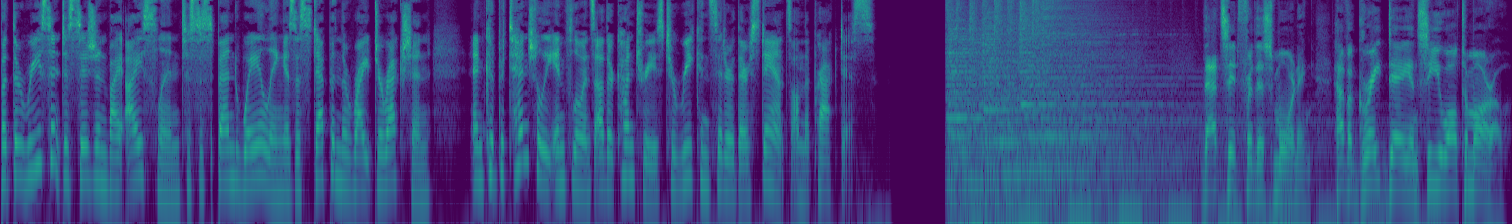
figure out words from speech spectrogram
But the recent decision by Iceland to suspend whaling is a step in the right direction and could potentially influence other countries to reconsider their stance on the practice. That's it for this morning. Have a great day and see you all tomorrow.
